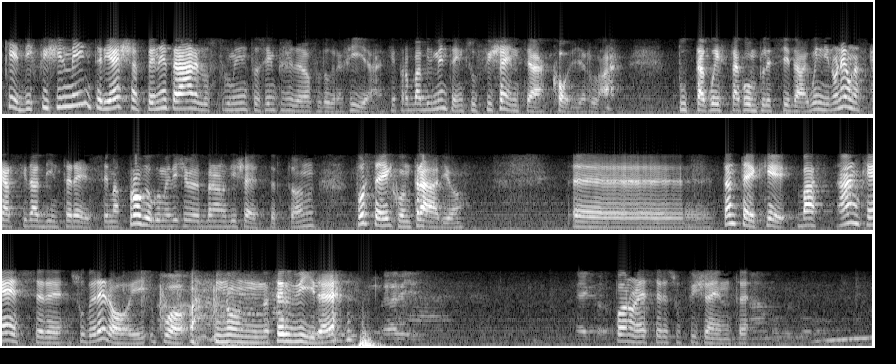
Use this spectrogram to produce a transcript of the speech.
che difficilmente riesce a penetrare lo strumento semplice della fotografia, che probabilmente è insufficiente a coglierla, tutta questa complessità. Quindi non è una scarsità di interesse, ma proprio come diceva il brano di Chesterton, forse è il contrario. Eh, tant'è che basta, anche essere supereroi può non servire, Bravissimo. Eccolo. può non essere sufficiente. Amo quell'uomo.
